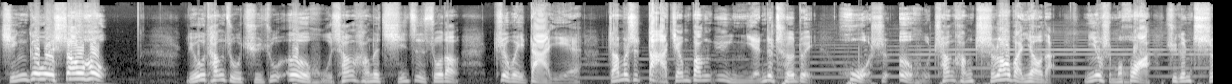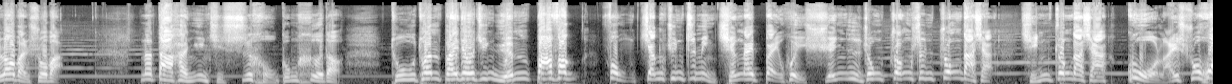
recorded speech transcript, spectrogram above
请各位稍后。”刘堂主取出二虎昌行的旗帜，说道：“这位大爷，咱们是大江帮运盐的车队，货是二虎昌行池老板要的。你有什么话，去跟池老板说吧。”那大汉运起狮吼功，喝道：“土团白条军袁八方，奉将军之命前来拜会玄日中庄生庄大侠，请庄大侠过来说话。”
